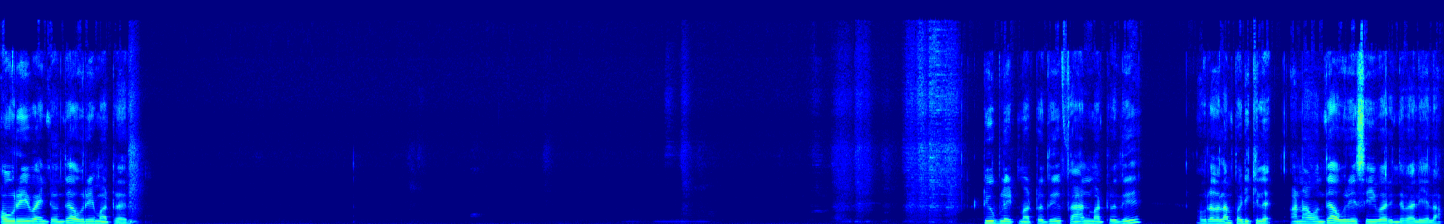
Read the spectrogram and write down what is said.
அவரே வாங்கிட்டு வந்து அவரே மாட்டுறாரு. டியூப் லைட் மாட்டுறது ஃபேன் மாட்டுறது அவர் அதெல்லாம் படிக்கலை. ஆனால் வந்து அவரே செய்வார் இந்த வேலையெல்லாம்.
